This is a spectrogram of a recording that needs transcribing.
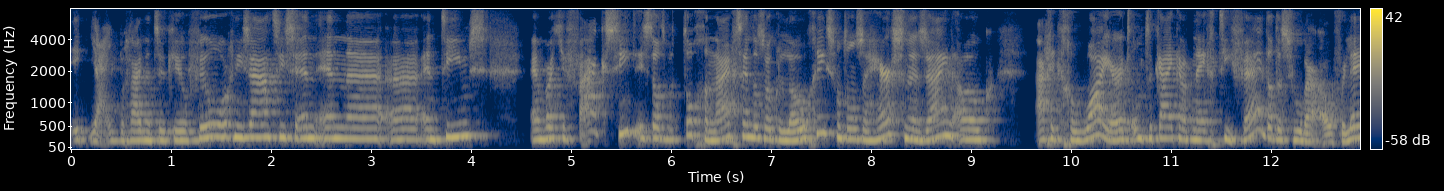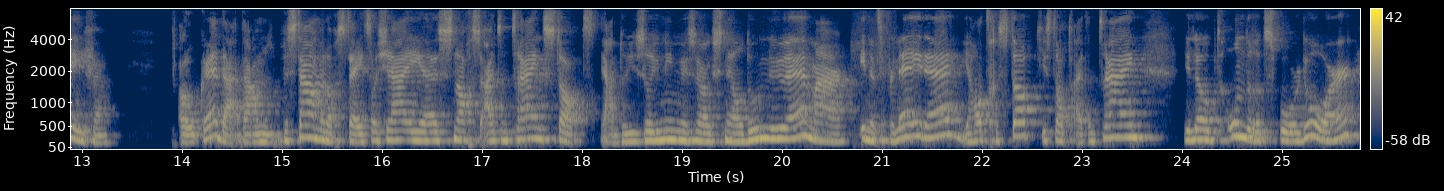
ik, ja, ik begrijp natuurlijk heel veel organisaties en, en, uh, en teams. En wat je vaak ziet, is dat we toch geneigd zijn. Dat is ook logisch, want onze hersenen zijn ook eigenlijk gewired om te kijken naar het negatief. Hè? Dat is hoe wij overleven. Ook, hè? daarom bestaan we nog steeds. Als jij uh, s'nachts uit een trein stapt, ja, doe je, zul je niet meer zo snel doen nu, hè? maar in het verleden, hè? je had gestapt, je stapt uit een trein, je loopt onder het spoor door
